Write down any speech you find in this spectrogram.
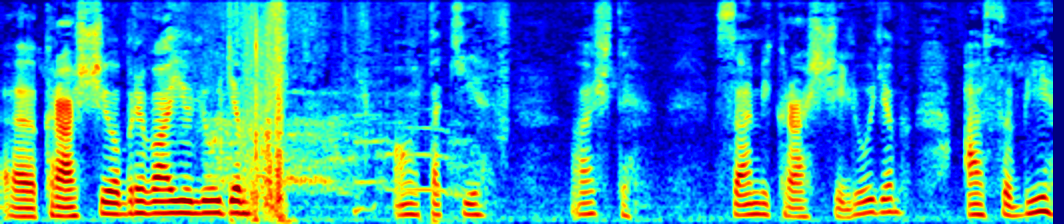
е, кращі обриваю людям. О, такі, бачите, самі кращі людям, а собі,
